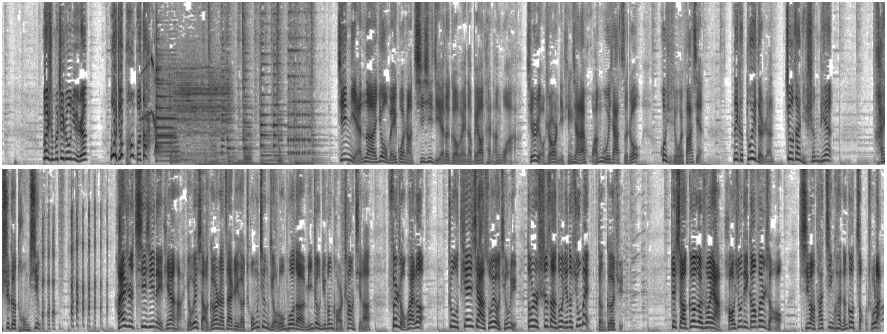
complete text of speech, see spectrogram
为什么这种女人我就碰不到？今年呢又没过上七夕节的各位呢，不要太难过啊。其实有时候你停下来环顾一下四周，或许就会发现，那个对的人就在你身边，还是个同性。还是七夕那天哈，有位小哥呢，在这个重庆九龙坡的民政局门口唱起了。分手快乐，祝天下所有情侣都是失散多年的兄妹等歌曲。这小哥哥说呀，好兄弟刚分手，希望他尽快能够走出来。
